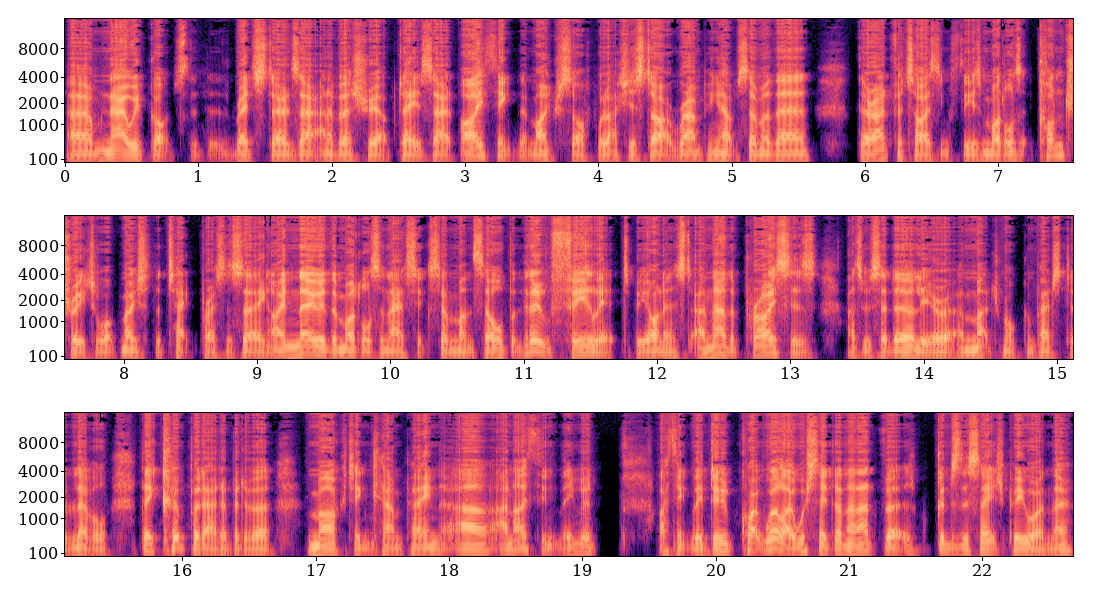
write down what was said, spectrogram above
Um, now we've got the Redstones out, anniversary updates out. I think that Microsoft will actually start ramping up some of their, their advertising for these models, contrary to what most of the tech press are saying. I know the models are now six, seven months old, but they don't feel it, to be honest. And now the prices, as we said earlier, are at a much more competitive level. They could put out a bit of a marketing campaign, uh, and I think they would. I think they do quite well. I wish they'd done an advert as good as this HP one, though.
